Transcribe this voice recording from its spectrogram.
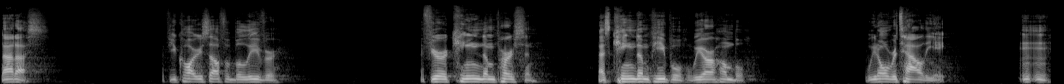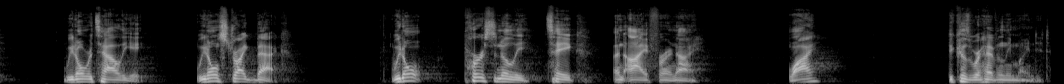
Not us. If you call yourself a believer, if you're a kingdom person, as kingdom people, we are humble. We don't retaliate. Mm-mm. We don't retaliate. We don't strike back. We don't personally take an eye for an eye. Why? Because we're heavenly minded.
